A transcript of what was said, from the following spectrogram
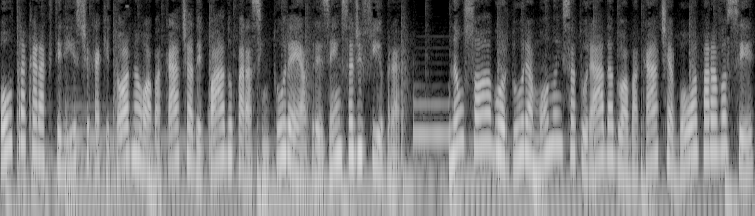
Outra característica que torna o abacate adequado para a cintura é a presença de fibra. Não só a gordura monoinsaturada do abacate é boa para você,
